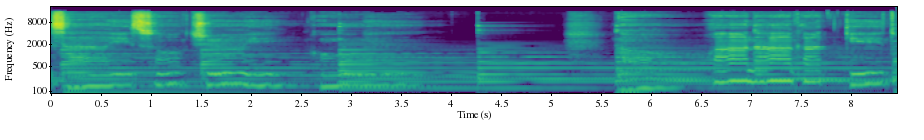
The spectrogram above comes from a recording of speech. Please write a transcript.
사이 속 주인공은 너와 나 같기도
